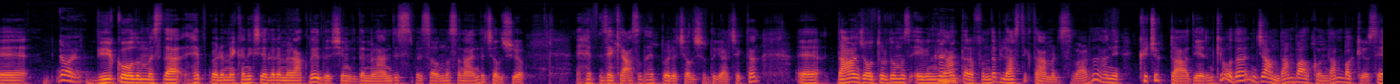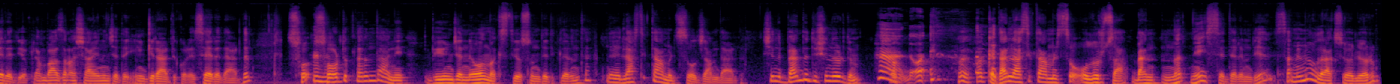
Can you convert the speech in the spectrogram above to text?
E, Doğru. Büyük oğlum mesela hep böyle mekanik şeylere meraklıydı. Şimdi de mühendis ve savunma sanayinde çalışıyor. E, Hep zekası da hep böyle çalışırdı gerçekten. E, daha önce oturduğumuz evin yan tarafında bir lastik tamircisi vardı. Hani küçük daha diyelim ki o da camdan balkondan bakıyor, seyrediyor falan. Bazen aşağı inince de girerdik oraya seyrederdi. So- sorduklarında hani büyüyünce ne olmak istiyorsun dediklerinde "E, lastik tamircisi olacağım derdi. Şimdi ben de düşünürdüm. Ha, Ha, Hakikaten lastik tamircisi olursa ben na- ne hissederim diye samimi olarak söylüyorum.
